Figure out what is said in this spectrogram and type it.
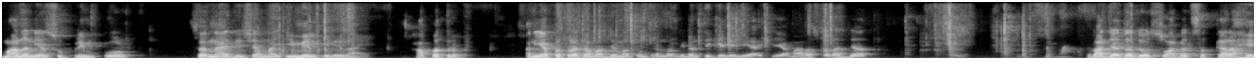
माननीय सुप्रीम कोर्ट सरन्यायाधीश यांना ईमेल केलेला आहे हा पत्र. आणि या पत्राच्या माध्यमातून त्यांना विनंती केलेली आहे की या महाराष्ट्र राज्यात राज्याचा जो स्वागत सत्कार आहे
